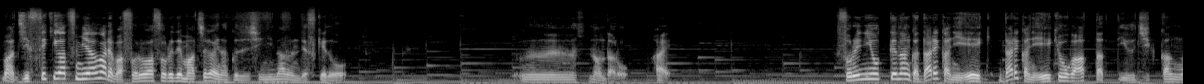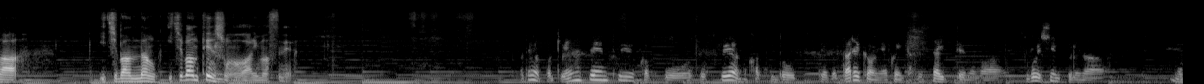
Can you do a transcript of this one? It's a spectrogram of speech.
まあ実績が積み上がればそれはそれで間違いなく自信になるんですけど、うーん、なんだろう。はい。それによってなんか誰かに影、誰かに影響があったっていう実感が、一番なん、一番テンション上がりますね。でもやっぱ厳選というかこう、ソフトウェアの活動ってやっぱ誰かの役に立ちたいっていうのが、すごいシンプルな目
